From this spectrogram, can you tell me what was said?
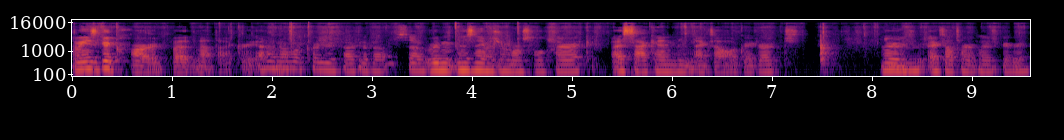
I mean, he's a good card, but not that great. I don't know what card you're talking about. So, his name is Remorseful Cleric. I sack him and exile graveyard. Or Mhm. exile target player's graveyard.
